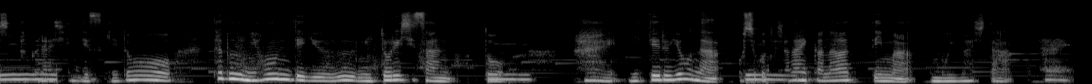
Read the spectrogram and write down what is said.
資格らしいんですけど多分日本でいう看取り師さんと、はい、似てるようなお仕事じゃないかなって今思いました。はい、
